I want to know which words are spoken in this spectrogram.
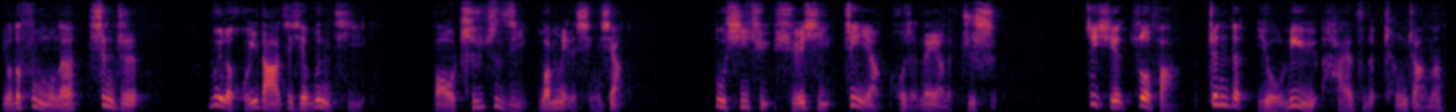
有的父母呢，甚至为了回答这些问题，保持自己完美的形象，不惜去学习这样或者那样的知识。这些做法真的有利于孩子的成长吗？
